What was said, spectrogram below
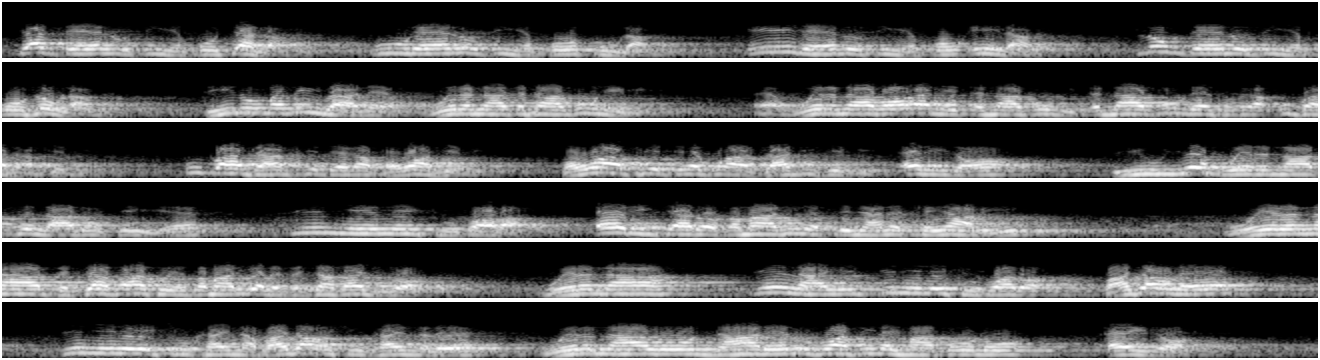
ကြက်တယ်လို့သိရင်ပိုကြက်လာပူတယ်လို့သိရင်ပိုပူလာအေးတယ်လို့သိရင်ပိုအေးလာလှုပ်တယ်လို့သိရင်ပိုလှုပ်လာမယ်ဒီလိုမသိပါနဲ့ဝေဒနာတဏှာကူးနေပြီ အဲဝေဒနာဘောကနေတဏှာကူးပြီတဏှာကူးတယ်ဆိုတာဥပါဒါဖြစ်ပြီဥပါဒါဖြစ်တဲ့ကဘဝဖြစ်ပြီဘဝဖြစ်တဲ့ကွာဇာတိဖြစ်ပြီအဲ့ဒီတော့ဒီရုပ်ဝေဒနာဖြစ်လာလို့ရှိရင်ပြင်းပြင်းလေးရှူသွားပါအဲ့ဒီကြတော့သမာဓိနဲ့ပညာနဲ့ချိန်ရပြီဝေဒနာတကြသားဆိုရင်သမာဓိကလည်းတကြသားယူတော့ဝေဒနာပြင်းလာရင်ပြင်းပြင်းလေးရှူသွားတော့ဘာကြောင့်လဲပြင်းပြင်းလေးရှူခိုင်းတာဘာကြောင့်အရှူခိုင်းတယ်လဲဝေဒနာကိုနာတယ်လို့သွားသိလိုက်မှသို့လို့အဲ့တော့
